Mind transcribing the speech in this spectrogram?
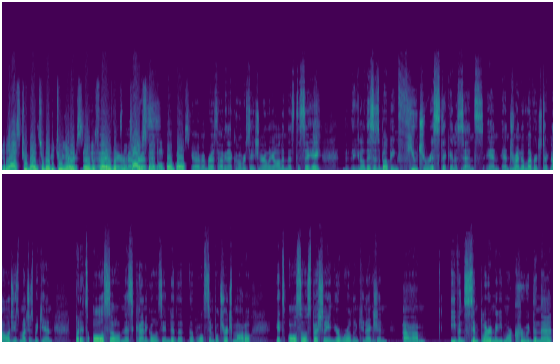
in the last two months or maybe two years and as far as the, the time us, spent on phone calls. Yeah i remember us having that conversation early on in this to say hey you know this is about being futuristic in a sense and and mm-hmm. trying to leverage technology as much as we can. But it's also and this kind of goes into the the whole simple church model it's also especially in your world and connection um, even simpler and maybe more crude than that.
